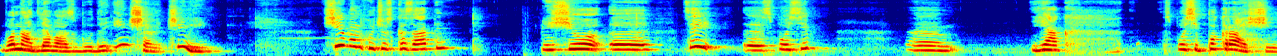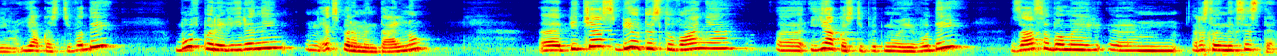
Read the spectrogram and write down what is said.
Вона для вас буде інша чи ні. Ще вам хочу сказати, що е, цей спосіб, е, як спосіб покращення якості води, був перевірений експериментально е, під час біотестування е, якості питної води засобами ем, рослинних систем.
